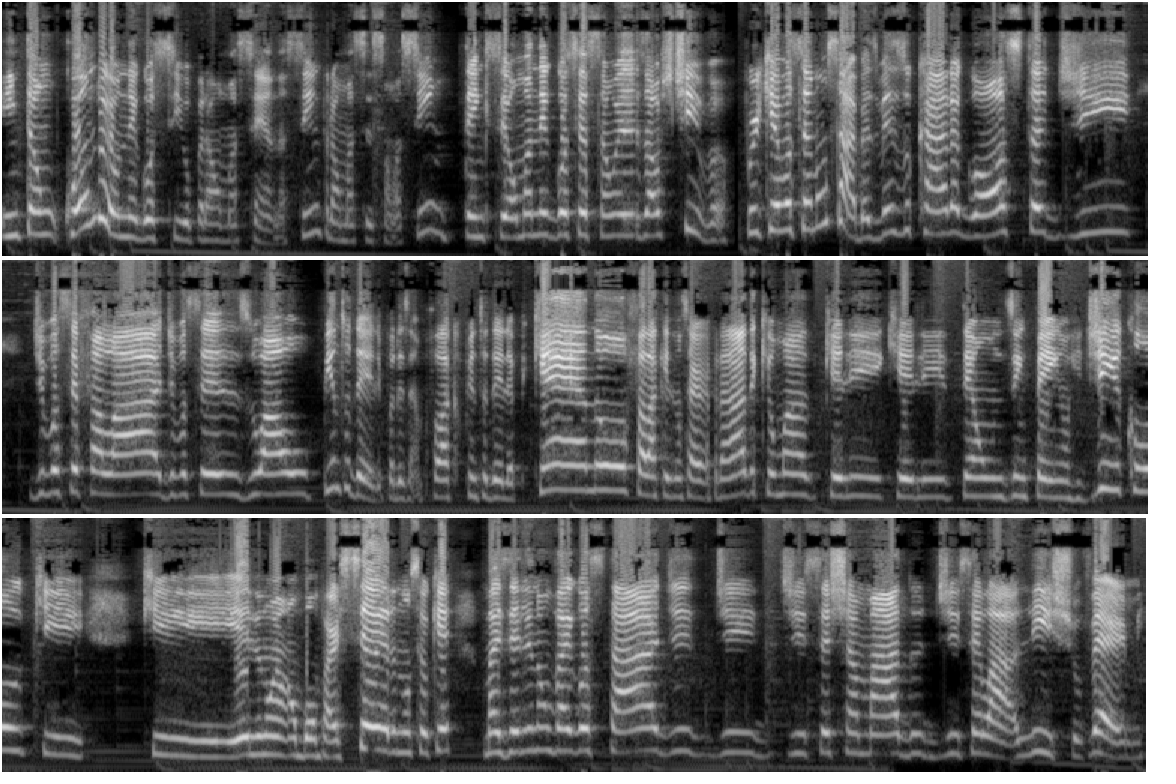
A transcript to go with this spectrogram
Então, quando eu negocio pra uma cena assim, pra uma sessão assim, tem que ser uma negociação exaustiva. Porque você não sabe, às vezes o cara gosta de de você falar, de você zoar o pinto dele, por exemplo, falar que o pinto dele é pequeno, falar que ele não serve pra nada, que uma que ele que ele tem um desempenho ridículo, que que ele não é um bom parceiro, não sei o quê, mas ele não vai gostar de, de, de ser chamado de, sei lá, lixo, verme.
